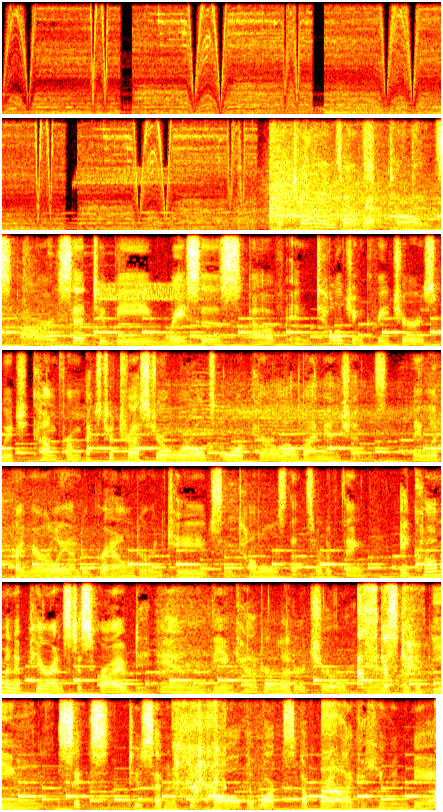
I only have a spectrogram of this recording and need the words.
Reptilians or reptoids are said to be races of intelligent creatures which come from extraterrestrial worlds or parallel dimensions. They live primarily underground or in caves and tunnels, that sort of thing. A common appearance described in the encounter literature is of a being six to seven feet tall that walks upright like a oh. human being,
